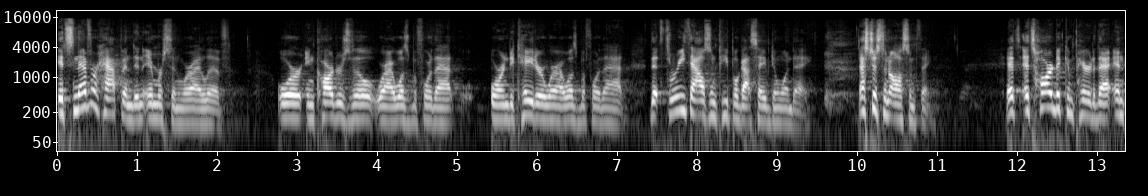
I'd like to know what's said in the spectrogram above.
it's never happened in Emerson, where I live, or in Cartersville, where I was before that, or in Decatur, where I was before that, that 3,000 people got saved in one day. That's just an awesome thing. It's, it's hard to compare to that. And,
